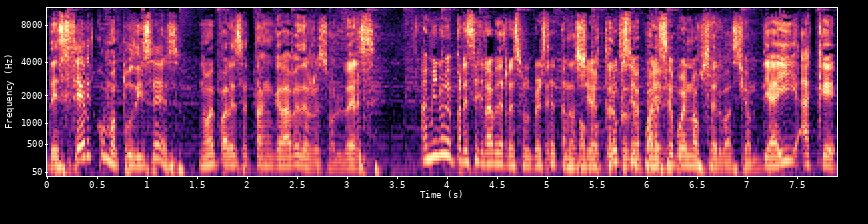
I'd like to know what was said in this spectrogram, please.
De ser como tú dices, no me parece tan grave de resolverse. A mí no me parece grave resolverse ¿No es tampoco. cierto? Creo que se me parece puede. buena observación. De ahí a que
